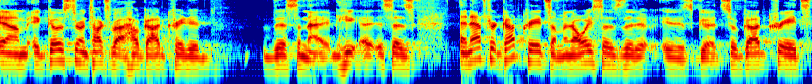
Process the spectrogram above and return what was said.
um, it goes through and talks about how God created this and that. He, it says, and after God creates something, it always says that it, is good. So God creates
